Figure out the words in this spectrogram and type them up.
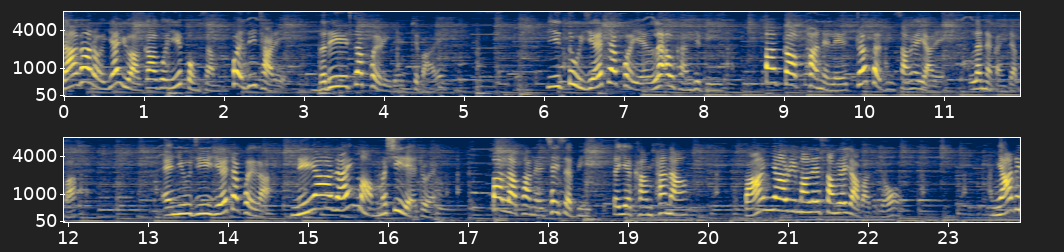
ဒါကတော့ရက်ရွာကာကွယ်ရေးပုံစံဖွဲ့စည်းထားတဲ့ဗရေတပ်ဖွဲ့တွေပဲဖြစ်ပါတယ်။ပြည်သူရဲတပ်ဖွဲ့ရဲ့လက်အောက်ခံဖြစ်ပြီးပကဖနဲ့လည်းတွက်ဖက်ပြီးဆောင်ရွက်ရတဲ့လက်နက်ကင်တပ်ပါ။ NUG ရဲတပ်ဖွဲ့ကနေရာတိုင်းမှာမရှိတဲ့အတွက်ပလဖနဲ့ချိတ်ဆက်ပြီးတရခန်ဖမ်းတာဘာညာတွေမှာလဲဆောင်ရွက်ရပါသလား။အညာဒေ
